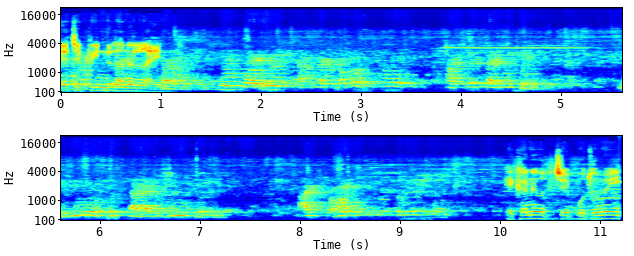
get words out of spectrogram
এই হচ্ছে পিণ্ডদানের লাইন। এখানে হচ্ছে প্রথমেই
